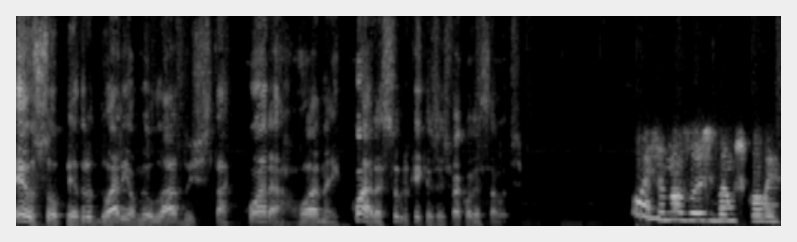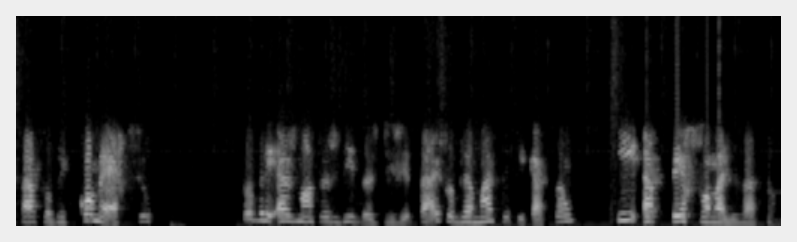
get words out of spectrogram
Eu sou Pedro Dória e ao meu lado está Cora Rona. E Cora, sobre o que, a gente vai conversar hoje? Hoje nós hoje vamos conversar sobre comércio, sobre as nossas vidas digitais, sobre a massificação e a personalização.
